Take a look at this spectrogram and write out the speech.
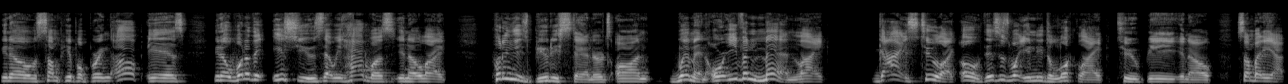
you know, some people bring up is, you know, one of the issues that we had was, you know, like putting these beauty standards on women or even men, like, guys too, like, oh, this is what you need to look like to be, you know, somebody at,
